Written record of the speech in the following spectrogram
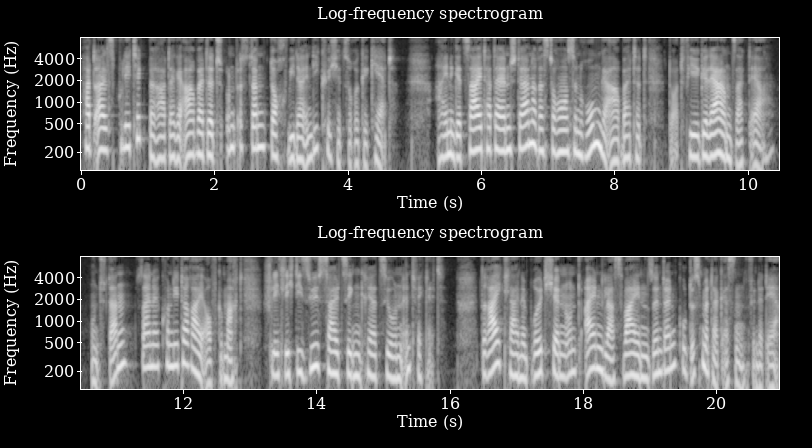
hat als Politikberater gearbeitet und ist dann doch wieder in die Küche zurückgekehrt. Einige Zeit hat er in Sternerestaurants in Rom gearbeitet, dort viel gelernt, sagt er, und dann seine Konditorei aufgemacht, schließlich die süß-salzigen Kreationen entwickelt. Drei kleine Brötchen und ein Glas Wein sind ein gutes Mittagessen, findet er.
